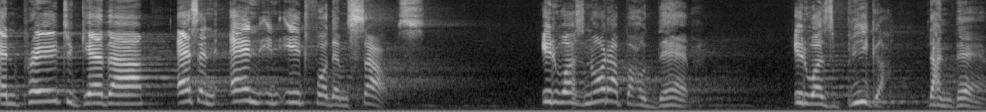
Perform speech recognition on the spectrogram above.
and pray together as an end in it for themselves. It was not about them, it was bigger than them.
